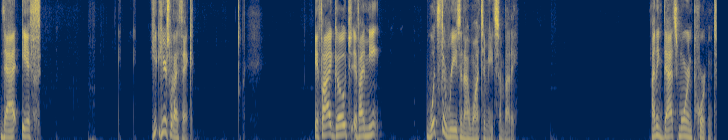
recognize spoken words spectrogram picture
that if here's what I think. If I go to, if I meet, what's the reason I want to meet somebody? I think that's more important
